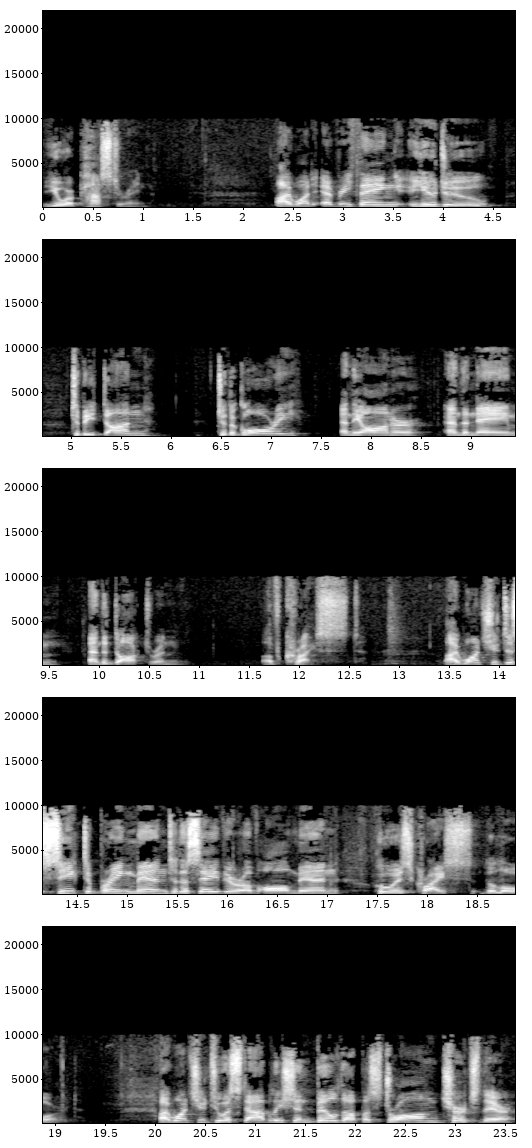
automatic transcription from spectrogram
you are pastoring. I want everything you do to be done to the glory and the honor and the name and the doctrine of Christ. I want you to seek to bring men to the Savior of all men, who is Christ the Lord. I want you to establish and build up a strong church there,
